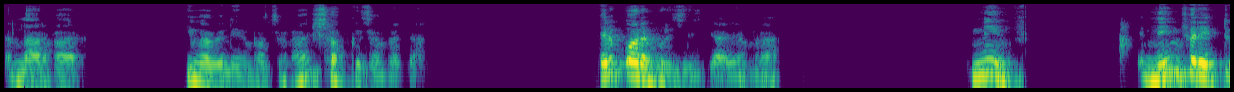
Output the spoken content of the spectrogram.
লার্ভার কীভাবে নির্বাচন হয়, সবকিছু আমরা জানি এরপরে পরিচিতি যাই আমরা নিম্ফ নিম্ফের একটু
